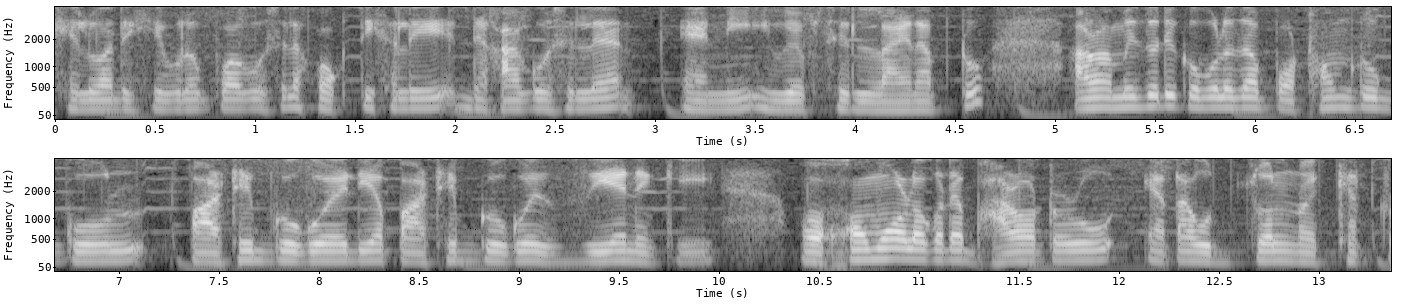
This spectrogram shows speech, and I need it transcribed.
খেলোৱা দেখিবলৈ পোৱা গৈছিলে শক্তিশালী দেখা গৈছিলে এনি ইউ এফ চিৰ লাইন আপটো আৰু আমি যদি ক'বলৈ যাওঁ প্ৰথমটো গ'ল পাৰ্থিৱ গগৈয়ে দিয়া। পাৰ্থিৱ গগৈ যিয়ে নেকি অসমৰ লগতে ভাৰতৰো এটা উজ্জ্বল নক্ষত্ৰ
